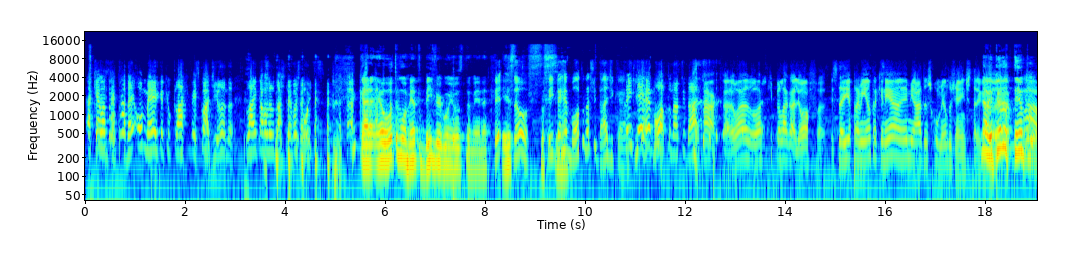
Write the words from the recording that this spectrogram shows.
Aquela trepada homérica que o Clark fez com a Diana lá em Cavaleiro das Trevas 2. Cara, é outro momento bem vergonhoso também, né? Tem- Eles- Não, tem terremoto na cidade, cara. Tem Que- terremoto na cidade. Ah, cara, eu, eu acho que pela galhofa. Isso daí, pra mim, entra que nem a Amy Adams comendo gente, tá ligado? Não, e pelo É- tempo, Ah,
